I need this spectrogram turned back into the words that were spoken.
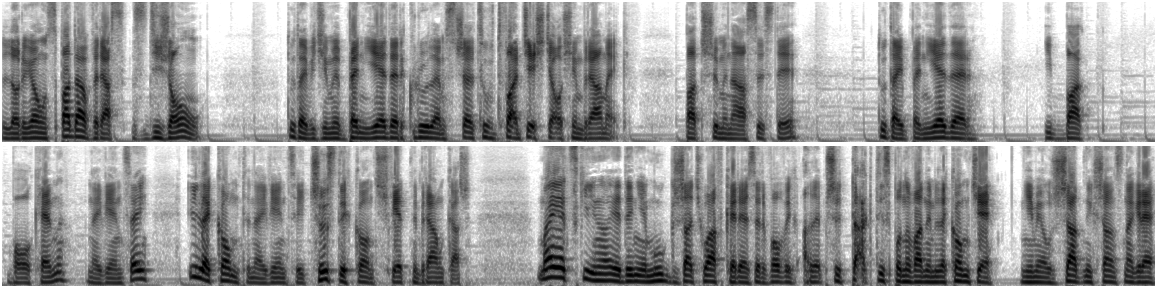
Lorient spada wraz z Dijon. Tutaj widzimy Ben Yedder królem strzelców 28 bramek. Patrzymy na asysty. Tutaj Ben Yedder i Bak Boken najwięcej. I Lecomte najwięcej. Czystych kąt, świetny bramkarz. Majecki no jedynie mógł grzać ławkę rezerwowych, ale przy tak dysponowanym Lekomcie nie miał żadnych szans na grę.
